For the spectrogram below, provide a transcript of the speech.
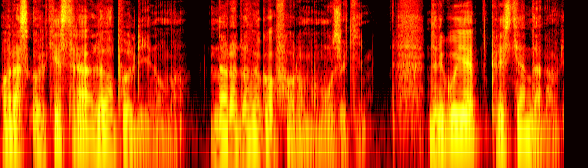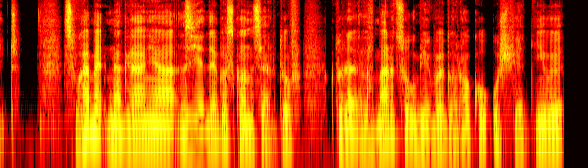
oraz orkiestra Leopoldinum, Narodowego Forum Muzyki. Dyryguje Krystian Danowicz. Słuchamy nagrania z jednego z koncertów, które w marcu ubiegłego roku uświetniły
